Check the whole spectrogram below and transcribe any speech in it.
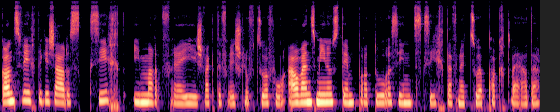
Ganz wichtig ist auch, dass das Gesicht immer frei ist wegen der Frischluftzufuhr. Auch wenn es Minustemperaturen sind, das Gesicht darf nicht zugepackt werden.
